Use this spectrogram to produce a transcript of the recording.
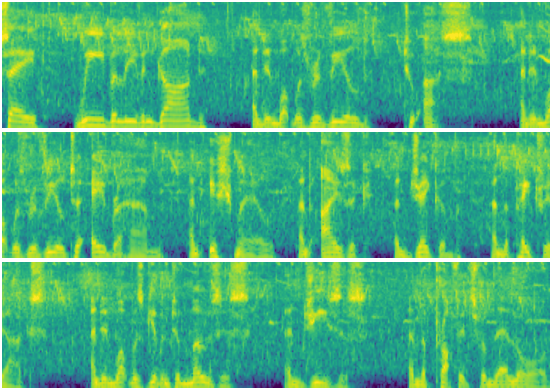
Say, we believe in God and in what was revealed to us, and in what was revealed to Abraham and Ishmael and Isaac and Jacob and the patriarchs, and in what was given to Moses and Jesus and the prophets from their Lord.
